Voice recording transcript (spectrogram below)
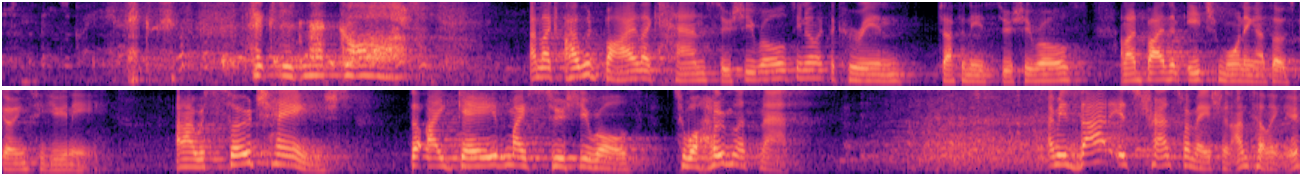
Jesus great. He thinks he's met God. And like I would buy like hand sushi rolls, you know, like the Korean Japanese sushi rolls. And I'd buy them each morning as I was going to uni. And I was so changed that I gave my sushi rolls to a homeless man. I mean, that is transformation, I'm telling you.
